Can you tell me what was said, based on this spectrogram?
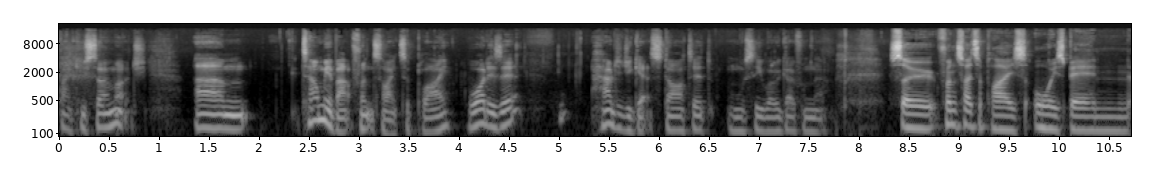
Thank you so much. Um, tell me about Frontside Supply. What is it? How did you get started? And we'll see where we go from there. So, Frontside Supply's always been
